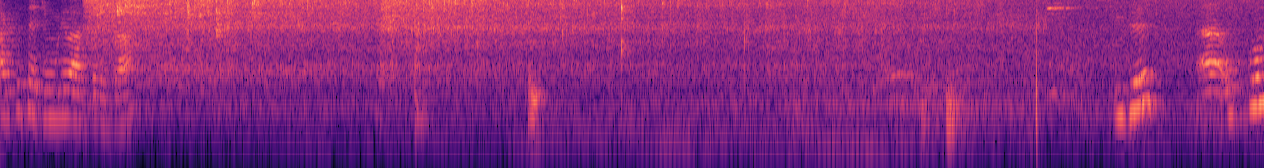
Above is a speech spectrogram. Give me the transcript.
അടുത്ത സെറ്റും കൂടി വാർത്തെടുക്കാം. ഇത് ഉപ്പും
